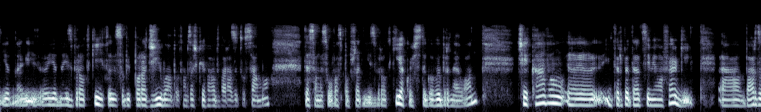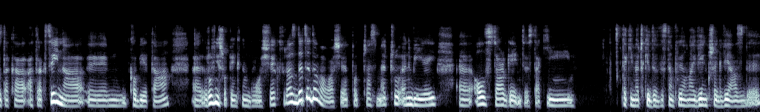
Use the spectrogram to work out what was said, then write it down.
jednej, jednej zwrotki i wtedy sobie poradziła bo tam zaśpiewała dwa razy to samo, te same słowa z poprzedniej zwrotki, jakoś z tego wybrnęłam. Ciekawą e, interpretację miała Fergie, bardzo taka atrakcyjna kobieta, e, również o pięknym głosie, która zdecydowała się podczas meczu NBA e, All-Star Game, to jest taki taki mecz, kiedy występują największe gwiazdy.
